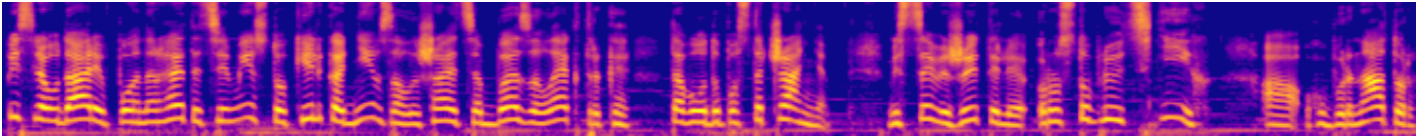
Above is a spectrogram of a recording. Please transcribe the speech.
Після ударів по енергетиці місто кілька днів залишається без електрики та водопостачання. Місцеві жителі розтоплюють сніг, а губернатор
